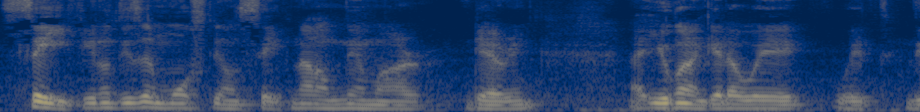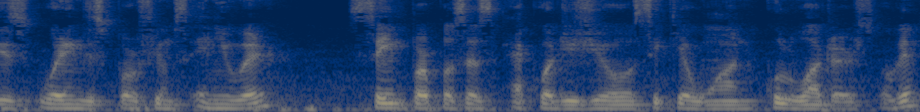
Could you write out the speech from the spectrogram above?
safe you know these are mostly on safe none of them are daring uh, you're gonna get away with this wearing these perfumes anywhere same purpose as Acqua di Gio, CK1, Cool Waters, okay?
